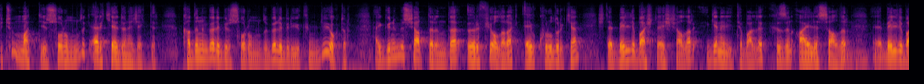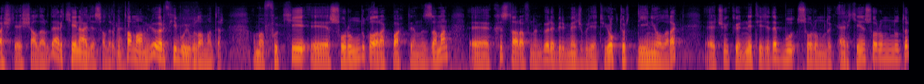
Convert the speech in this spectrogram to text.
bütün maddi sorumluluk erkeğe dönecektir. Kadının böyle bir sorumluluğu, böyle bir yükümlülüğü yoktur. Yani günümüz şartlarında örfi olarak ev kurulurken işte belli başlı eşyalar genel itibariyle kızın ailesi alır. E, belli başlı eşyaları da erkeğin ailesi alır. Bu tamamıyla örfi bir uygulamadır. Ama fıkhi e, sorumluluk olarak baktığımız zaman e, kız tarafının böyle bir mecburiyeti yoktur dini olarak. E, çünkü neticede bu sorumluluk erkeğin sorumluluğudur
